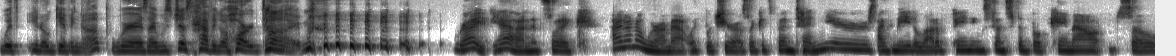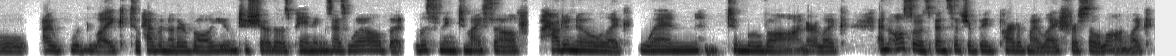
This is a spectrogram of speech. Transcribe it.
with, you know, giving up, whereas I was just having a hard time. right. Yeah. And it's like, I don't know where I'm at with Butch Heroes. Like it's been 10 years. I've made a lot of paintings since the book came out. So I would like to have another volume to show those paintings as well. But listening to myself, how to know like when to move on or like, and also it's been such a big part of my life for so long, like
